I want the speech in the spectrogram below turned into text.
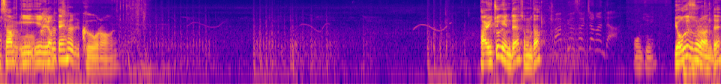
3, 2, 1, 0 땡. 텔 그거라 그래. 다 이쪽인데 전부 다? 어디? 여기서 소리 나는데?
